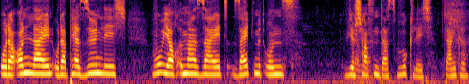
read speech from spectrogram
oder online oder persönlich, wo ihr auch immer seid, seid mit uns. Wir Gerne. schaffen das wirklich. Danke.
